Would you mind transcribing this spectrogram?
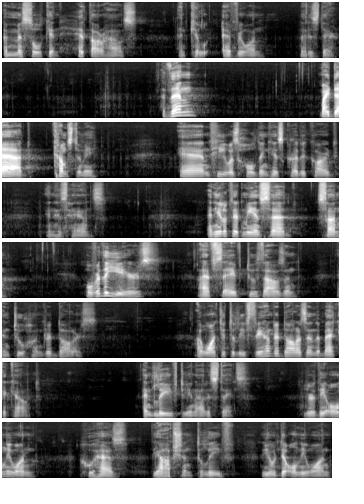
a missile can hit our house and kill everyone that is there. And then my dad comes to me, and he was holding his credit card in his hands. And he looked at me and said, Son, over the years, I have saved $2,200. I want you to leave $300 in the bank account and leave to the United States. You're the only one who has the option to leave. You're the only one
